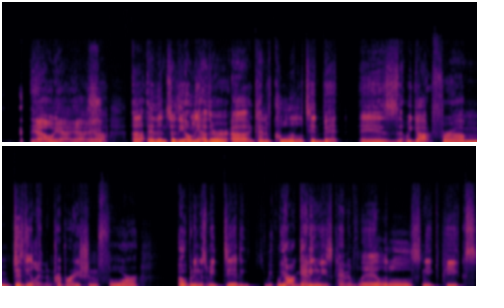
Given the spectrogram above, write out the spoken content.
yeah. Oh, yeah. Yeah. Yeah. Uh, and then, so the only other uh, kind of cool little tidbit is that we got from Disneyland in preparation for opening is we did we, we are getting these kind of little sneak peeks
